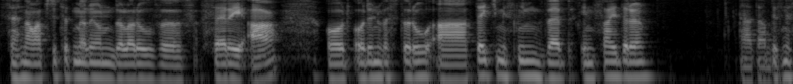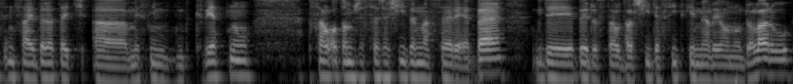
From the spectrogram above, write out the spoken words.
sehnala 30 milionů dolarů v, v, v sérii A od, od investorů a teď myslím Web Insider, ta Business Insider teď, uh, myslím v květnu, Psal o tom, že se řeší zrovna série B, kdy by dostal další desítky milionů dolarů,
